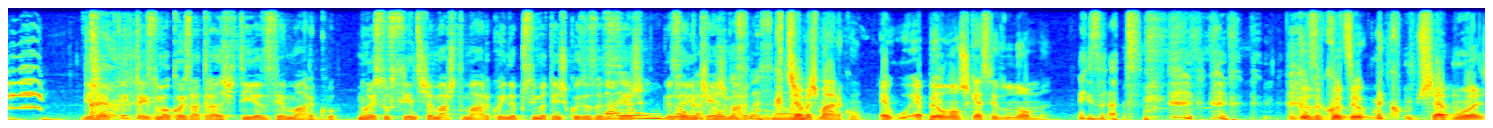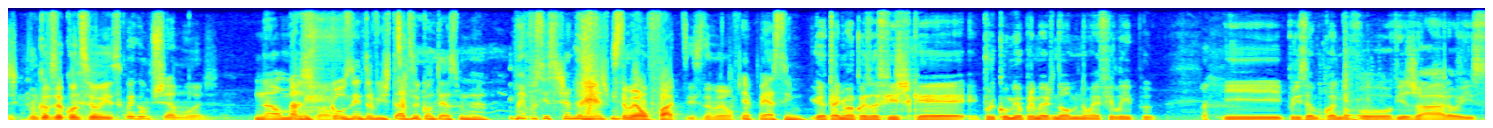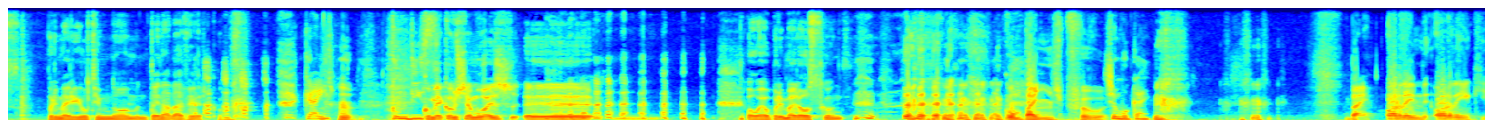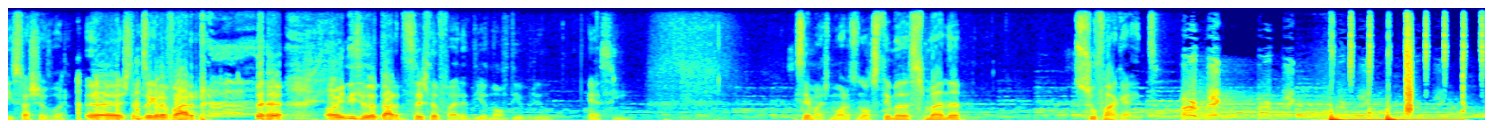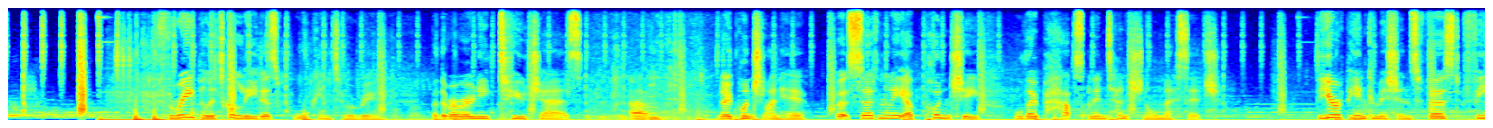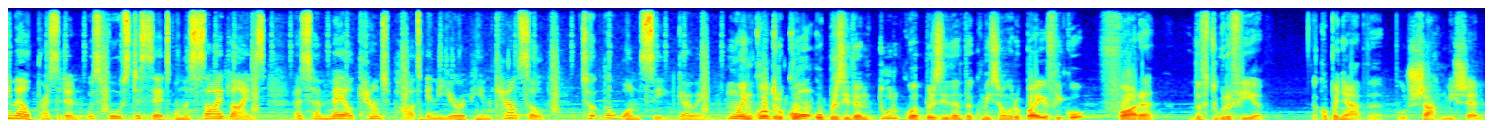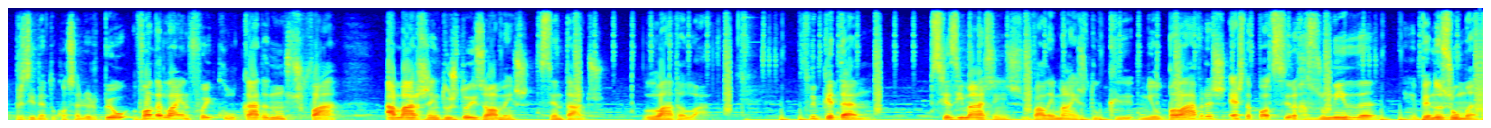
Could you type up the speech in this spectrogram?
DJ, porquê é que tens uma coisa atrás de ti a dizer Marco? Não é suficiente chamar-te Marco, ainda por cima tens coisas a, Ah, é dizer, o- a é dizerem que és Marco. seleção. Te chamas Marco. É, é para ele não se esquecer do nome. Exato. Nunca vos aconteceu. Como é que eu me chamo hoje? Nunca vos aconteceu isso? Como é que eu me chamo hoje? Não, mas Ah, com os entrevistados acontece muito. Como é que você se chama mesmo? Isso também é um facto. Isso também é um facto. É péssimo. Eu tenho uma coisa fixe que é porque o meu primeiro nome não é Filipe e, por exemplo, quando vou viajar ou isso, primeiro e último nome não tem nada a ver com. Quem? Como disse, Como é que eu me chamo hoje? Eh, ou é o primeiro ou o segundo? Acompanhe-nos, por favor. chamou quem? Bem, ordem, ordem aqui, se faz favor. Uh, estamos a gravar ao início da tarde de sexta-feira, dia 9 de abril. É assim. E sem mais demoras, o nosso tema da semana: Sofagate. Three political leaders walk into a room, but there are only two chairs. Um, no punchline here, but certainly a punchy, although perhaps unintentional, message. The European Commission's first female president was forced to sit on the sidelines as her male counterpart in the European Council took the one seat going. Num encontro com o presidente turco, a presidente da Comissão Europeia ficou fora da fotografia. Acompanhada por Charles Michel, presidente do Conselho Europeu, von der Leyen foi colocada num sofá à margem dos dois homens sentados lado a lado. Filipe Caetano, se as imagens valem mais do que mil palavras, esta pode ser resumida em apenas uma:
